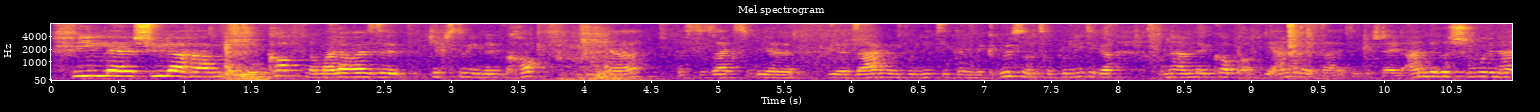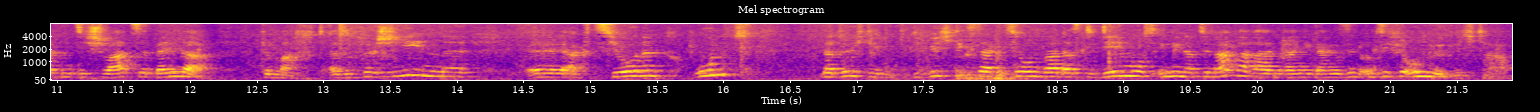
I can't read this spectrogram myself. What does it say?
Viele Schüler haben den Kopf, normalerweise gibst du ihnen den Kopf, ja, dass du sagst, wir, wir sagen den Politikern, wir grüßen unsere Politiker und haben den Kopf auf die andere Seite gestellt. Andere Schulen hatten sich schwarze Bänder gemacht, also verschiedene äh, Aktionen und natürlich die, die wichtigste Aktion war, dass die Demos in die Nationalparaden reingegangen sind und sie verunmöglicht haben.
